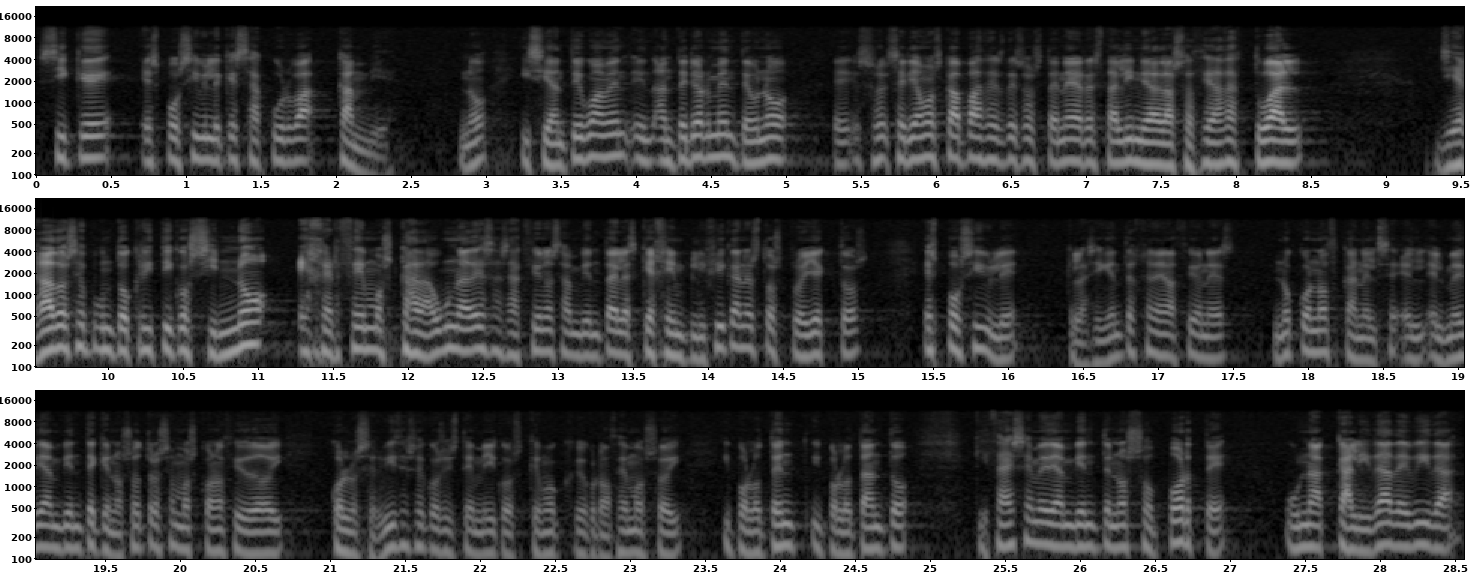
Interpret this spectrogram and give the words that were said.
sí que es posible que esa curva cambie. Y si antiguamente, anteriormente uno, eh, seríamos capaces de sostener esta línea de la sociedad actual, llegado a ese punto crítico, si no ejercemos cada una de esas acciones ambientales que ejemplifican estos proyectos, es posible que las siguientes generaciones no conozcan el, medio ambiente que nosotros hemos conocido hoy con los servicios ecosistémicos que, conocemos hoy y por, lo y por lo tanto quizá ese medio ambiente no soporte una calidad de vida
